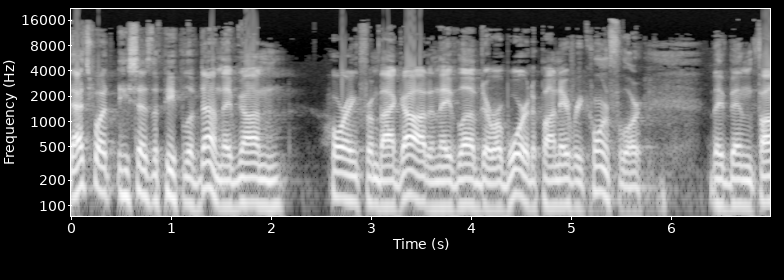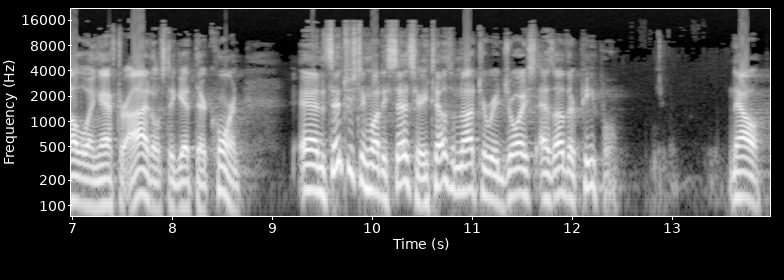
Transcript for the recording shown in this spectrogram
that's what he says the people have done. They've gone whoring from thy God and they've loved a reward upon every corn floor. They've been following after idols to get their corn. And it's interesting what he says here. He tells them not to rejoice as other people. Now,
